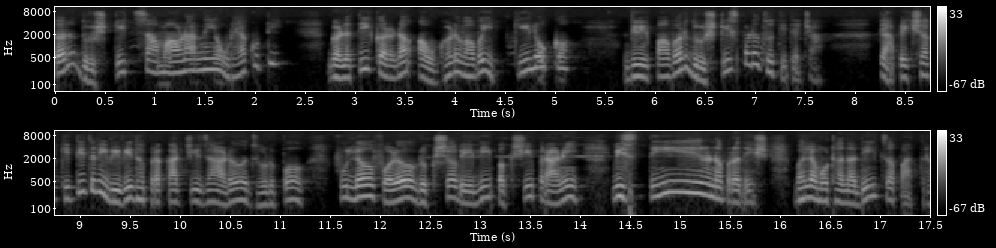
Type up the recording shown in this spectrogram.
तर दृष्टीच सामावणार नाही एवढ्या कुठी गणती करणं अवघड व्हावं इतकी लोक. द्वीपावर दृष्टीच पडत होती त्याच्या. त्यापेक्षा कितीतरी विविध प्रकारची झाडं झुडपं फुलं फळं वृक्ष वेली पक्षी प्राणी विस्तीर्ण प्रदेश भलं मोठं नदीचं पात्र.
